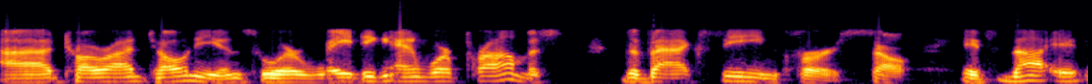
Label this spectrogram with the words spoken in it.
uh, Torontonians who are waiting and were promised the vaccine first. So it's not it,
